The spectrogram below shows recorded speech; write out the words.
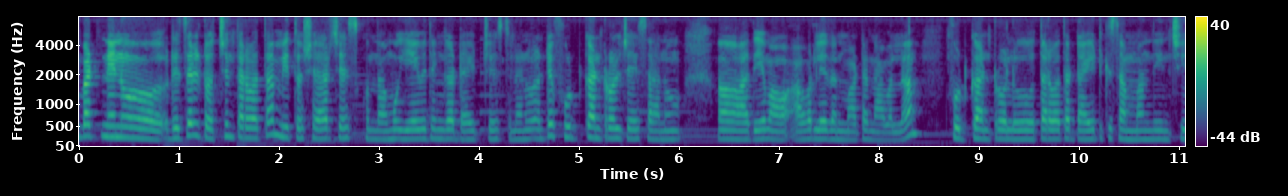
బట్ నేను రిజల్ట్ వచ్చిన తర్వాత మీతో షేర్ చేసుకుందాము ఏ విధంగా డైట్ చేస్తున్నాను అంటే ఫుడ్ కంట్రోల్ చేశాను ఆ, అదేం ఏం అవ్వలేదన్నమాట నా వల్ల. ఫుడ్ కంట్రోల్ తర్వాత డైట్కి సంబంధించి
